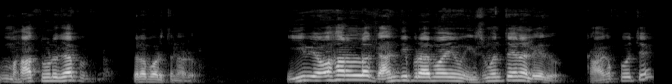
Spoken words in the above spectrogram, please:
మహాత్ముడుగా పిలబడుతున్నాడు ఈ వ్యవహారంలో గాంధీ ప్రమాయం ఇసుమంతైనా లేదు. కాకపోతే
